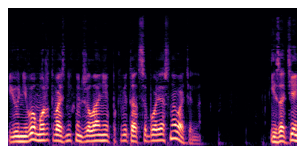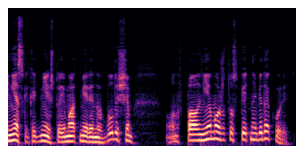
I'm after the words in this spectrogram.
и у него может возникнуть желание поквитаться более основательно. И за те несколько дней, что ему отмерено в будущем, он вполне может успеть набедокурить.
